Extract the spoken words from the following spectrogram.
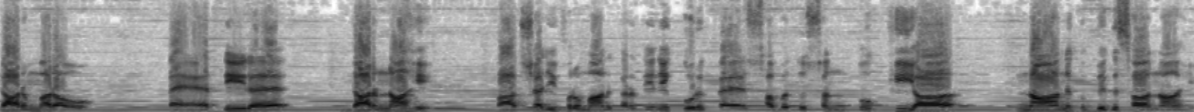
ਡਰ ਮਰੋ, ਭੈ ਤੇਰੇ, ਡਰ ਨਾਹੀ। ਪਾਤਸ਼ਾਹ ਜੀ ਫਰਮਾਨ ਕਰਦੇ ਨੇ, ਗੁਰ ਕੈ ਸ਼ਬਦ ਸੰਤੋਖੀਆ, ਨਾਨਕ ਬਿਗਸਾ ਨਾਹੀ।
